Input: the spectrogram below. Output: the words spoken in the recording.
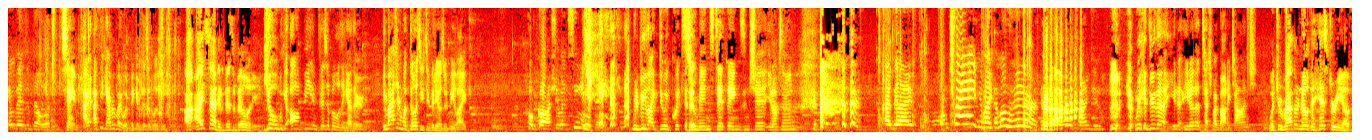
invisibility. Same. I, I think everybody would pick invisibility. I, I said invisibility. Yo, we could all be invisible together. Imagine what those YouTube videos would be like. Oh gosh, you wouldn't see anything. We'd be like doing quick zoom ins to things and shit. You know what I'm saying? I'd be like, train. You're like, I'm over here. And then I would find you. we could do the you know you know the touch my body challenge. Would you rather know the history of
